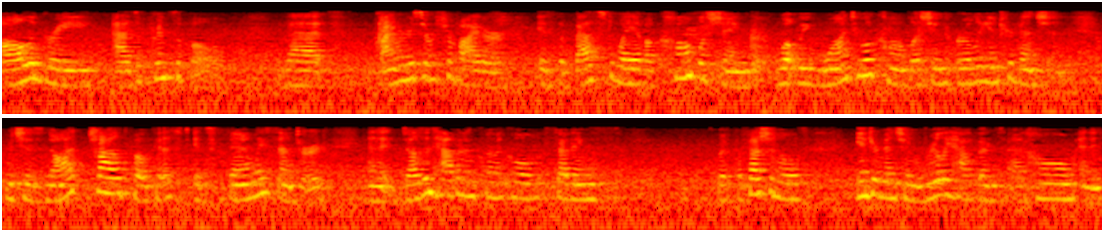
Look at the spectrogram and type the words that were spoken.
all agree as a principle that primary service provider is the best way of accomplishing what we want to accomplish in early intervention, which is not child focused, it's family centered, and it doesn't happen in clinical settings with professionals. Intervention really happens at home and in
